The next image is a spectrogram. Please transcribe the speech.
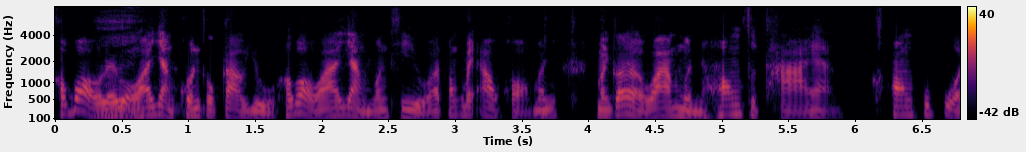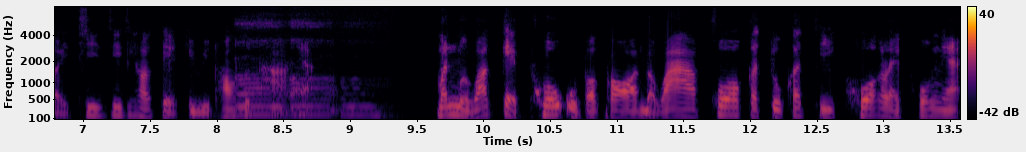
เขาบอกเลยเฮ้ยบอกว่าอย่างคนเก่าๆอยู่ เขาบอกว่าอย่างบางทีอยู่ว่าต้องไปเอาของมัน มันก็แบบว่าเหมือนห้องสุดท้ายอะห้องผู้ป่วยที่ที่ที่เขาเสียชีวิตห้องสุดท้ายอะา มันเหมือนว่าเก็บพวกอุปกรณ์แบบว่าพวกกระจุกกระจิกพวกอะไรพวกเนี้ย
